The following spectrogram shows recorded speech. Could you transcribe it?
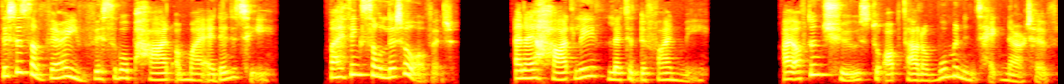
this is a very visible part of my identity, but I think so little of it, and I hardly let it define me. I often choose to opt out of woman in tech narrative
